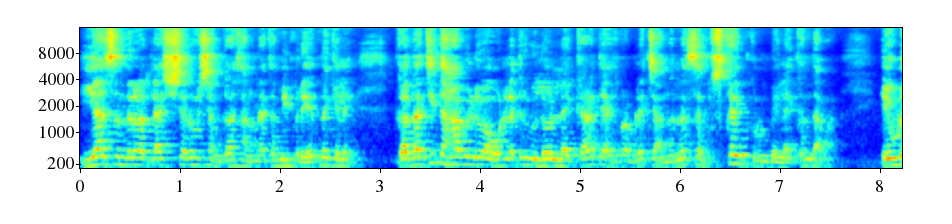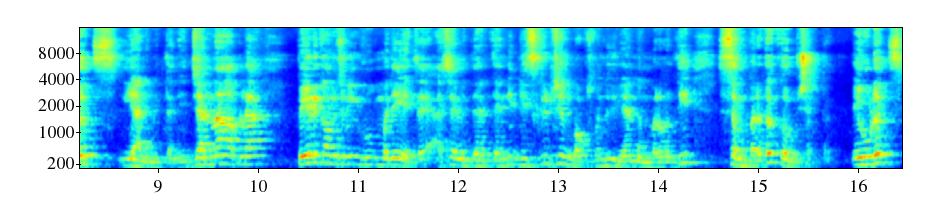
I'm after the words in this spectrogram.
या संदर्भातल्या सर्व शंका सांगण्याचा मी प्रयत्न केलाय. कदाचित हा व्हिडिओ आवडला तर व्हिडिओ लाईक करा त्याचबरोबर आपल्या चॅनलला सबस्क्राईब करून बेल आयकन दाबा. एवढंच या निमित्ताने. ज्यांना आपल्या पेड काउन्सिलिंग ग्रुपमध्ये यायचं आहे अशा विद्यार्थ्यांनी डिस्क्रिप्शन बॉक्समध्ये दिलेल्या नंबरवरती संपर्क करू शकतात एवढंच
